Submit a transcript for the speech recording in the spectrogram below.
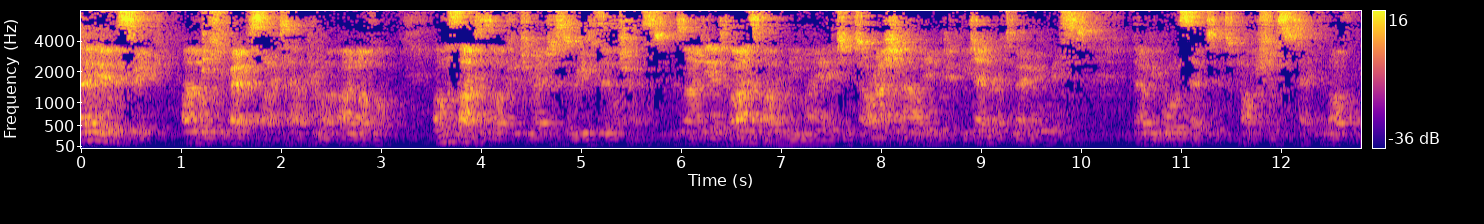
Earlier this week, I launched a website to help promote my novel. On the site is an option to register readers' interest. It was an idea devised by me, my agent. Our rationale being that if we generate a mailing list, there will be more incentive to publishers to take the novel.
